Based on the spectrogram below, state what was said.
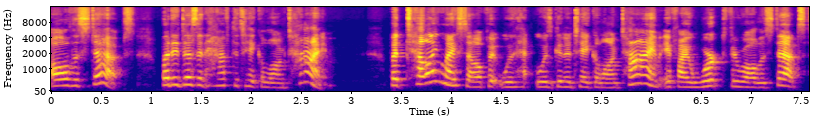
all the steps, but it doesn't have to take a long time. But telling myself it was, was going to take a long time if I worked through all the steps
